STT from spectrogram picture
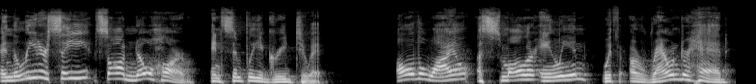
And the leader say, saw no harm and simply agreed to it. All the while, a smaller alien with a rounder head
